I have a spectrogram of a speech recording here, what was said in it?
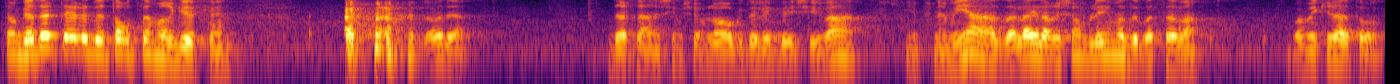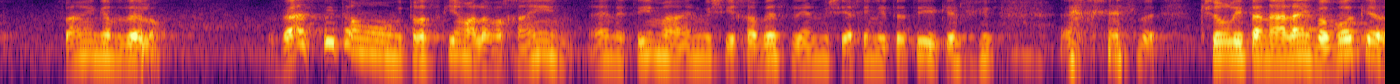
אתה מגדל את הילד בתור צמר גפן, לא יודע, בדרך כלל אנשים שהם לא גדלים בישיבה, עם פנימייה, אז הלילה הראשון בלי אמא זה בצבא. במקרה הטוב. לפעמים גם זה לא. ואז פתאום הוא מתרסקים עליו החיים, אין את אימא, אין מי שיכבס לי, אין מי שיכין לי את התיק, אין מי... קשור לי את הנעליים בבוקר.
